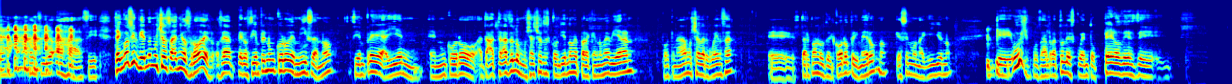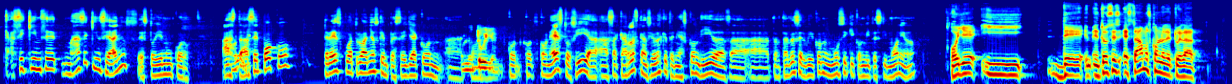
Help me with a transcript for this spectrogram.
coincidió, ajá, sí. Tengo sirviendo muchos años, brother. O sea, pero siempre en un coro de misa, ¿no? Siempre ahí en, en un coro, at- atrás de los muchachos escondiéndome para que no me vieran, porque me da mucha vergüenza eh, estar con los del coro primero, ¿no? Que es el monaguillo, ¿no? Que, uy, pues al rato les cuento, pero desde casi 15, más de 15 años estoy en un coro. Hasta hace poco, 3, 4 años que empecé ya con... ah, Con lo tuyo. Con, con- con esto, sí, a, a sacar las canciones que tenía escondidas, a, a tratar de servir con mi música y con mi testimonio, ¿no? Oye, y de. Entonces, estábamos con lo de tu edad.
